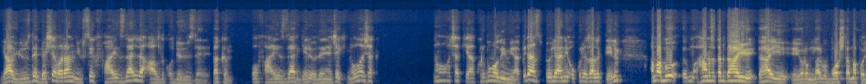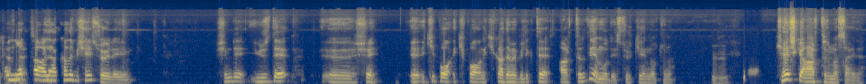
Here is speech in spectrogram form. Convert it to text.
ya yüzde beşe varan yüksek faizlerle aldık o dövizleri. Bakın o faizler geri ödenecek. Ne olacak? Ne olacak ya? Kurban olayım ya. Biraz böyle hani okuryazarlık diyelim. Ama bu Hamza tabii daha iyi daha iyi e, yorumlar bu borçlama politikası. Onunla Evet. alakalı bir şey söyleyeyim. Şimdi yüzde e, şey e, iki puan, iki puan, iki kademe birlikte arttırdı ya Moody's Türkiye'nin notunu. Hı hı. Keşke arttırmasaydı.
